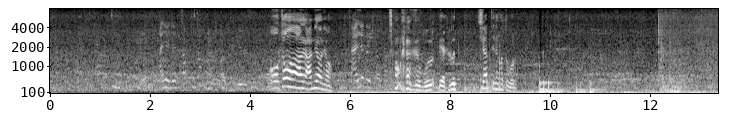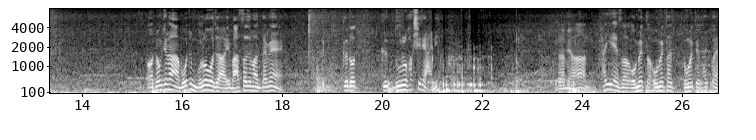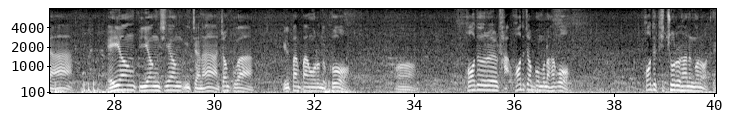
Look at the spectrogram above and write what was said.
아니요, 이제 점프, 점프. 어, 저, 아니, 아니요, 아니요. 자, 알려드릴게요. 정가 그 뭐, 야 그거 시합 뛰는 것도 모르. 어 병진아 뭐 좀 물어보자 이 마사지만 때문에 그너그 룰을 확실히 아니? 그러면 하이에서 5m 5m 5m에서 할 거야. A형, B형, C형 있잖아 점프가 일빵빵으로 넣고 어 허드를 다, 허드 점프만 하고 허드 기초를 하는 거는 어때?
